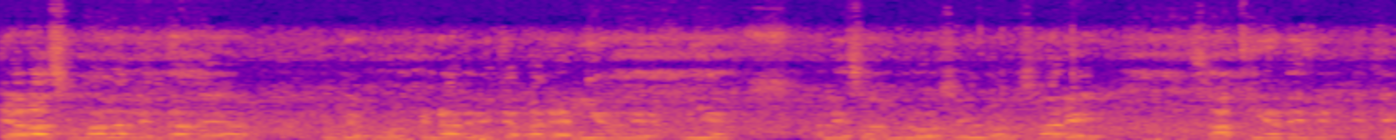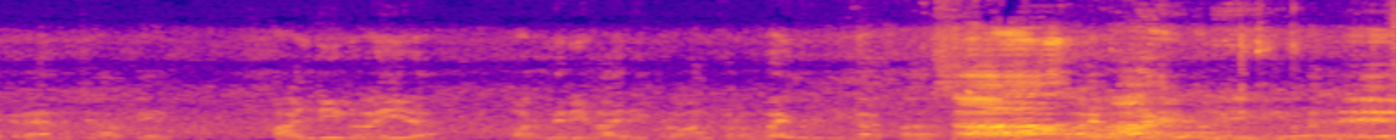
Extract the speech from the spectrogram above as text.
ਜ਼ਿਆਦਾ ਸਮਾਂ ਨਾ ਲੈਂਦਾ ਹੋਇਆ ਕਿਉਂਕਿ ਹੋਰ ਪਿੰਡਾਂ ਦੇ ਵਿੱਚ ਆਪਾਂ ਰੈਲੀਆਂ ਹਲੇ ਰੱਖਣੀਆਂ। ਹਲੇ ਸਾਹਿਬ ਮਨੋਹਰ ਸਿੰਘ ਔਰ ਸਾਰੇ ਸਾਥੀਆਂ ਦੇ ਵਿੱਚ ਇੱਥੇ ਗ੍ਰਹਿ ਵਿੱਚ ਆ ਕੇ ਹਾਜ਼ਰੀ ਲਵਾਈ ਆ ਔਰ ਮੇਰੀ ਹਾਜ਼ਰੀ ਪ੍ਰਵਾਨ ਕਰੋ। ਵਾਹਿਗੁਰੂ ਜੀ ਕਾ ਖਾਲਸਾ। ਵਾਹਿਗੁਰੂ ਜੀ ਕੀ ਫਤਿਹ।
